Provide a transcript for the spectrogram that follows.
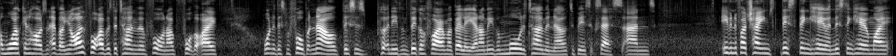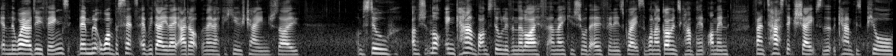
I'm working harder than ever. You know, I thought I was determined before, and I thought that I wanted this before, but now this has put an even bigger fire in my belly, and I'm even more determined now to be a success. And even if I change this thing here and this thing here in my in the way I do things, them little one percent every day they add up and they make a huge change. So I'm still I'm not in camp, but I'm still living the life and making sure that everything is great. So when I go into camp, I'm- I'm in fantastic shape, so that the camp is pure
